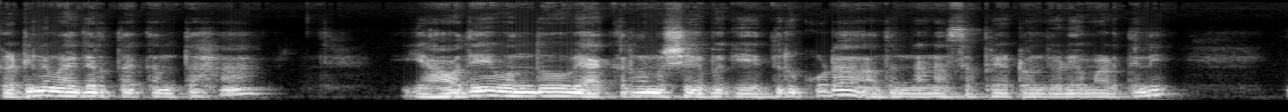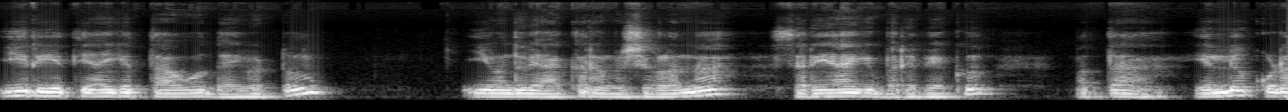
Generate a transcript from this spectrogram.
ಕಠಿಣವಾಗಿರ್ತಕ್ಕಂತಹ ಯಾವುದೇ ಒಂದು ವ್ಯಾಕರಣ ಅಂಶ ಬಗ್ಗೆ ಇದ್ದರೂ ಕೂಡ ಅದನ್ನು ನಾನು ಸಪ್ರೇಟ್ ಒಂದು ವಿಡಿಯೋ ಮಾಡ್ತೀನಿ. ಈ ರೀತಿಯಾಗಿ ತಾವು ದಯವಿಟ್ಟು ಈ ಒಂದು ವ್ಯಾಕರಣ ಅಂಶಗಳನ್ನು ಸರಿಯಾಗಿ ಬರೀಬೇಕು ಮತ್ತು ಎಲ್ಲೂ ಕೂಡ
